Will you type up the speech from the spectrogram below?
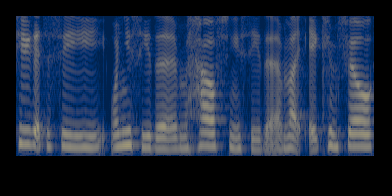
who you get to see when you see them, how often you see them. Like it can feel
